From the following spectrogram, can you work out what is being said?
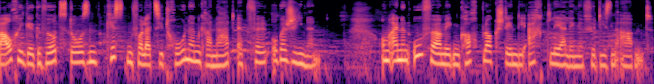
bauchige Gewürzdosen, Kisten voller Zitronen, Granatäpfel, Auberginen. Um einen U-förmigen Kochblock stehen die acht Lehrlinge für diesen Abend.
